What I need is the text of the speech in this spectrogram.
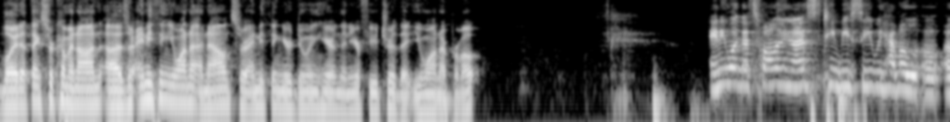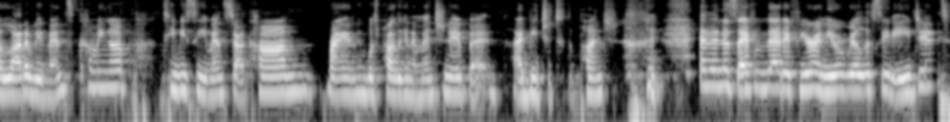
Loida. Thanks for coming on. Uh, is there anything you want to announce or anything you're doing here in the near future that you want to promote? anyone that's following us, TBC, we have a, a, lot of events coming up. TBCevents.com. Bryan was probably going to mention it, but I beat you to the punch. and then aside from that, if you're a new real estate agent,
